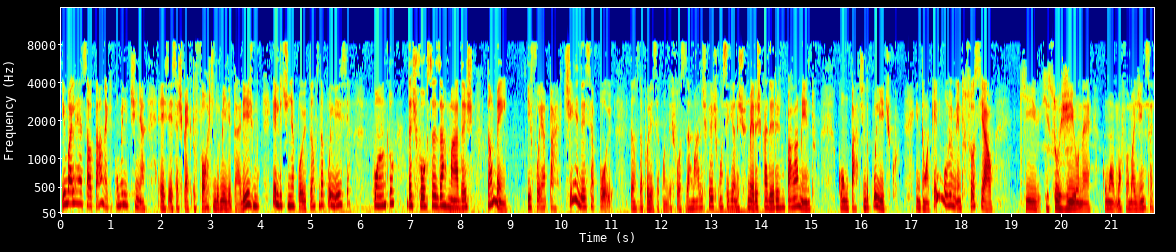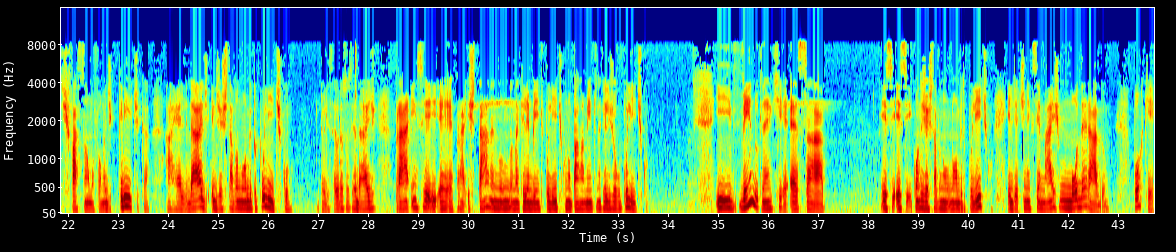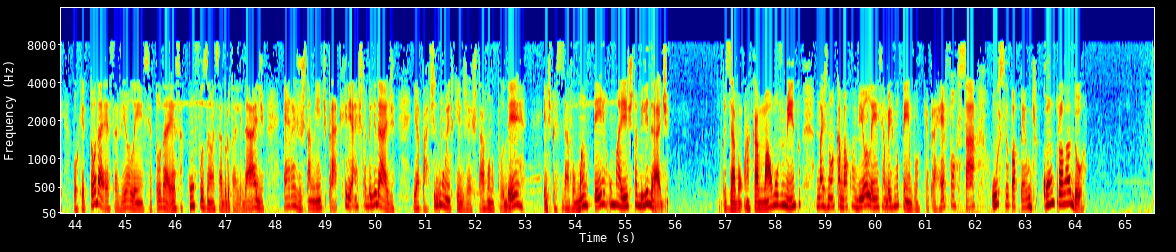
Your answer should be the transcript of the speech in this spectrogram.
E vale ressaltar né, que como ele tinha esse aspecto forte do militarismo, ele tinha apoio tanto da polícia quanto das forças armadas também. E foi a partir desse apoio, tanto da polícia quanto das forças armadas, que eles conseguiram as primeiras cadeiras no parlamento, como partido político. Então aquele movimento social que, que surgiu né, com uma, uma, forma de insatisfação, uma forma de crítica à realidade, ele já estava no âmbito político. Então ele saiu da sociedade para é, estar né, no, naquele ambiente político, no parlamento, naquele jogo político. E vendo né, que essa, esse, esse, quando já estava no, no âmbito político, ele já tinha que ser mais moderado. Por quê? Porque toda essa violência, toda essa confusão, essa brutalidade era justamente para criar estabilidade. E a partir do momento que eles já estavam no poder, eles precisavam manter uma estabilidade. Precisavam acalmar o movimento, mas não acabar com a violência ao mesmo tempo, que é para reforçar o seu papel de controlador.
